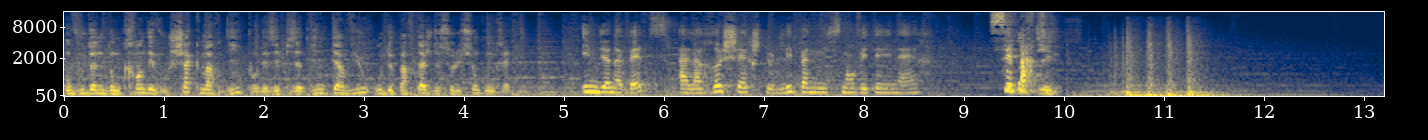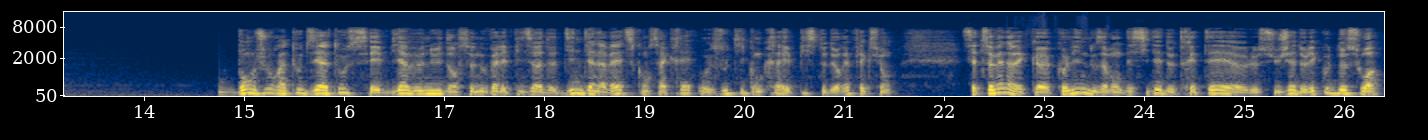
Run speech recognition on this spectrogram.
On vous donne donc rendez-vous chaque mardi pour des épisodes d'interview ou de partage de solutions concrètes. Indiana Vets à la recherche de l'épanouissement vétérinaire. C'est parti. Bonjour à toutes et à tous et bienvenue dans ce nouvel épisode d'Indiana Vets consacré aux outils concrets et pistes de réflexion. Cette semaine avec euh, Colline, nous avons décidé de traiter euh, le sujet de l'écoute de soi,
